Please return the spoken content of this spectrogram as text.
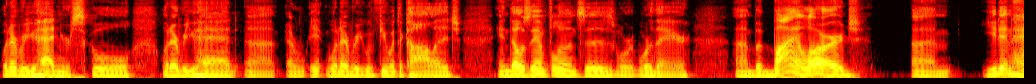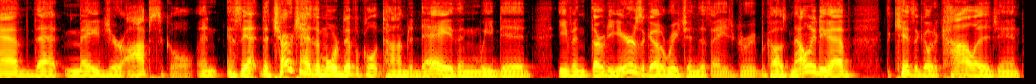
whatever you had in your school, whatever you had, uh, whatever if you went to college, and those influences were were there. Um, but by and large, um, you didn't have that major obstacle. And, and see, the church has a more difficult time today than we did even 30 years ago reaching this age group because not only do you have the kids that go to college and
